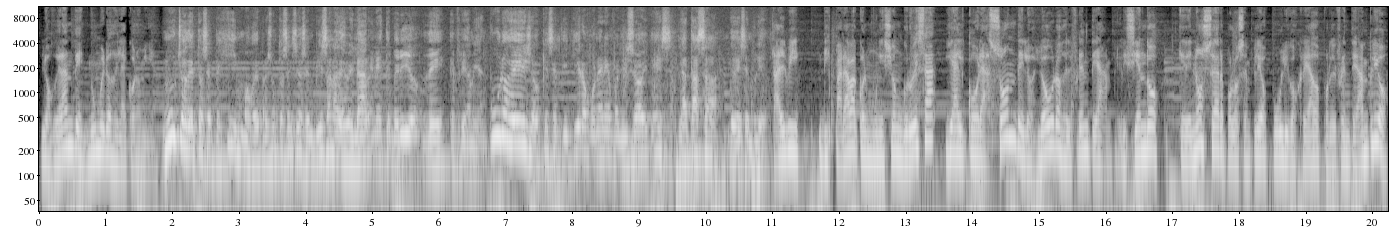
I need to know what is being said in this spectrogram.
los grandes números de la economía. Muchos de estos espejismos de presuntos éxitos se empiezan a develar en este periodo de enfriamiento. Uno de ellos, que es el que quiero poner en hoy, es la tasa de desempleo. Talvi disparaba con munición gruesa y al corazón de los logros del Frente Amplio, diciendo que de no ser por los empleos públicos creados por el Frente Amplio,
